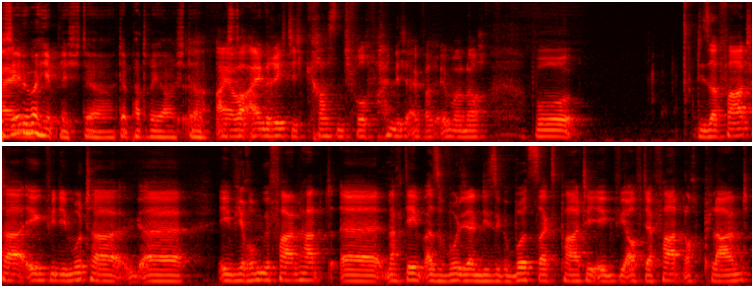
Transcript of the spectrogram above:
Sehr überheblich, der, der Patriarch. Der ja, aber einen richtig krassen Spruch fand ich einfach immer noch, wo dieser Vater irgendwie die Mutter äh, irgendwie rumgefahren hat, äh, nachdem, also wo die dann diese Geburtstagsparty irgendwie auf der Fahrt noch plant,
